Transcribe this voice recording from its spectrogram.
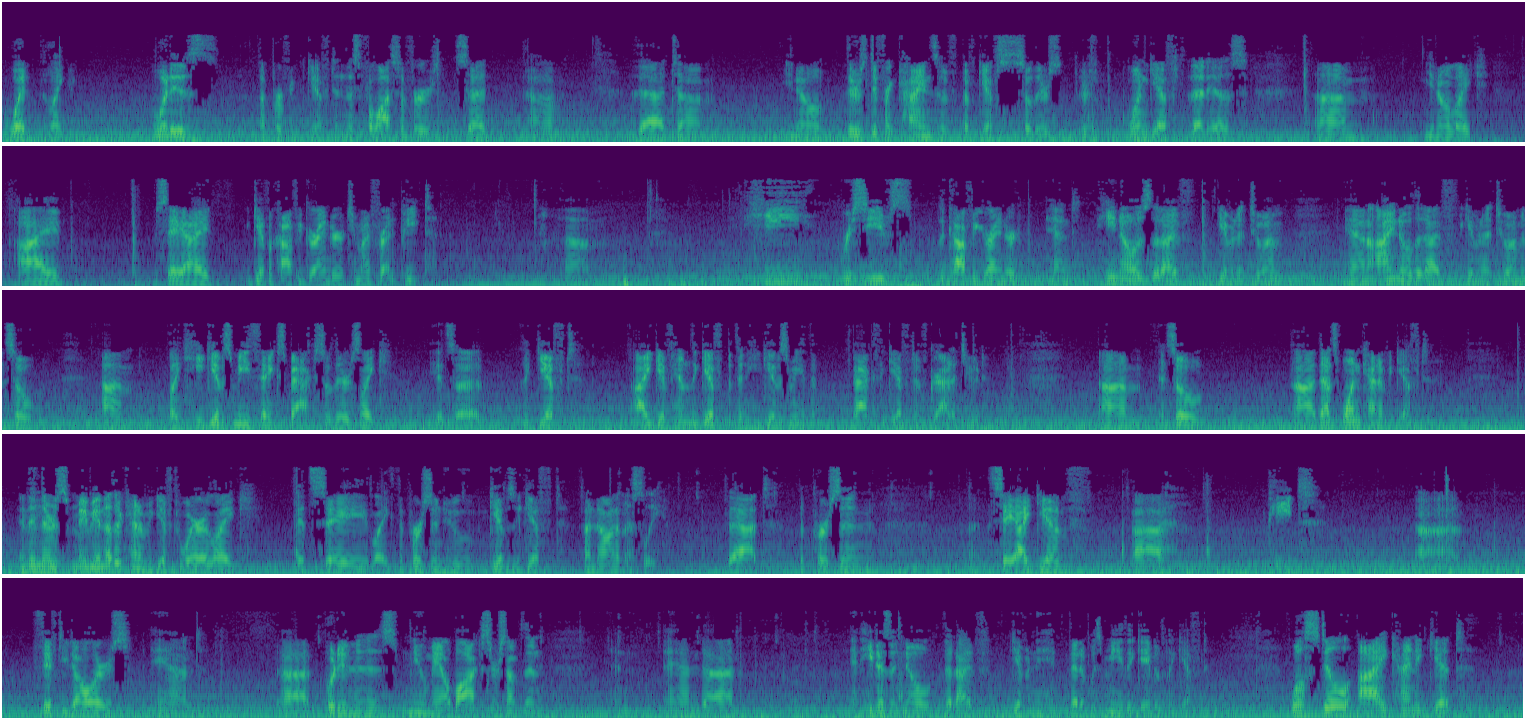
what like what is a perfect gift? And this philosopher said um, that um, you know there's different kinds of, of gifts. So there's there's one gift that is um, you know like I say I give a coffee grinder to my friend Pete. Um, he receives the coffee grinder and he knows that I've given it to him and I know that I've given it to him and so um, like he gives me thanks back. So there's like it's a the gift I give him the gift but then he gives me the back the gift of gratitude. Um, and so uh, that's one kind of a gift and then there's maybe another kind of a gift where like it's say like the person who gives a gift anonymously that the person uh, say I give uh, Pete uh, fifty dollars and uh, put it in his new mailbox or something, and and uh, and he doesn't know that I've given him, that it was me that gave him the gift. Well, still, I kind of get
